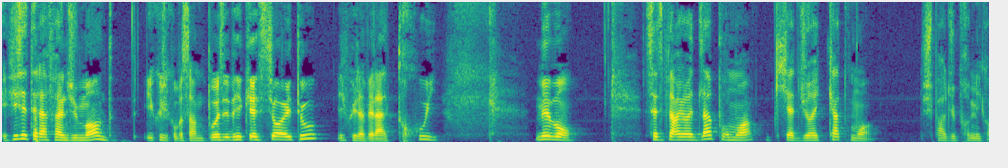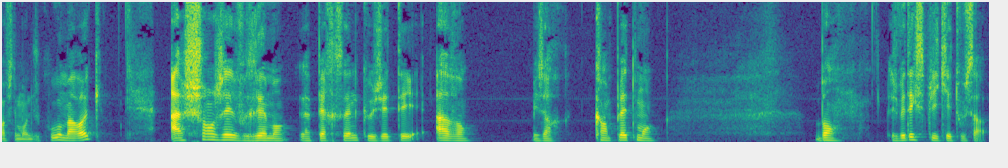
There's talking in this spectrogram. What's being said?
Et si c'était la fin du monde, et que j'ai commencé à me poser des questions et tout, et que j'avais la trouille. Mais bon, cette période-là, pour moi, qui a duré 4 mois, je parle du premier confinement du coup au Maroc, a changé vraiment la personne que j'étais avant. Mais genre, complètement. Bon, je vais t'expliquer tout ça.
